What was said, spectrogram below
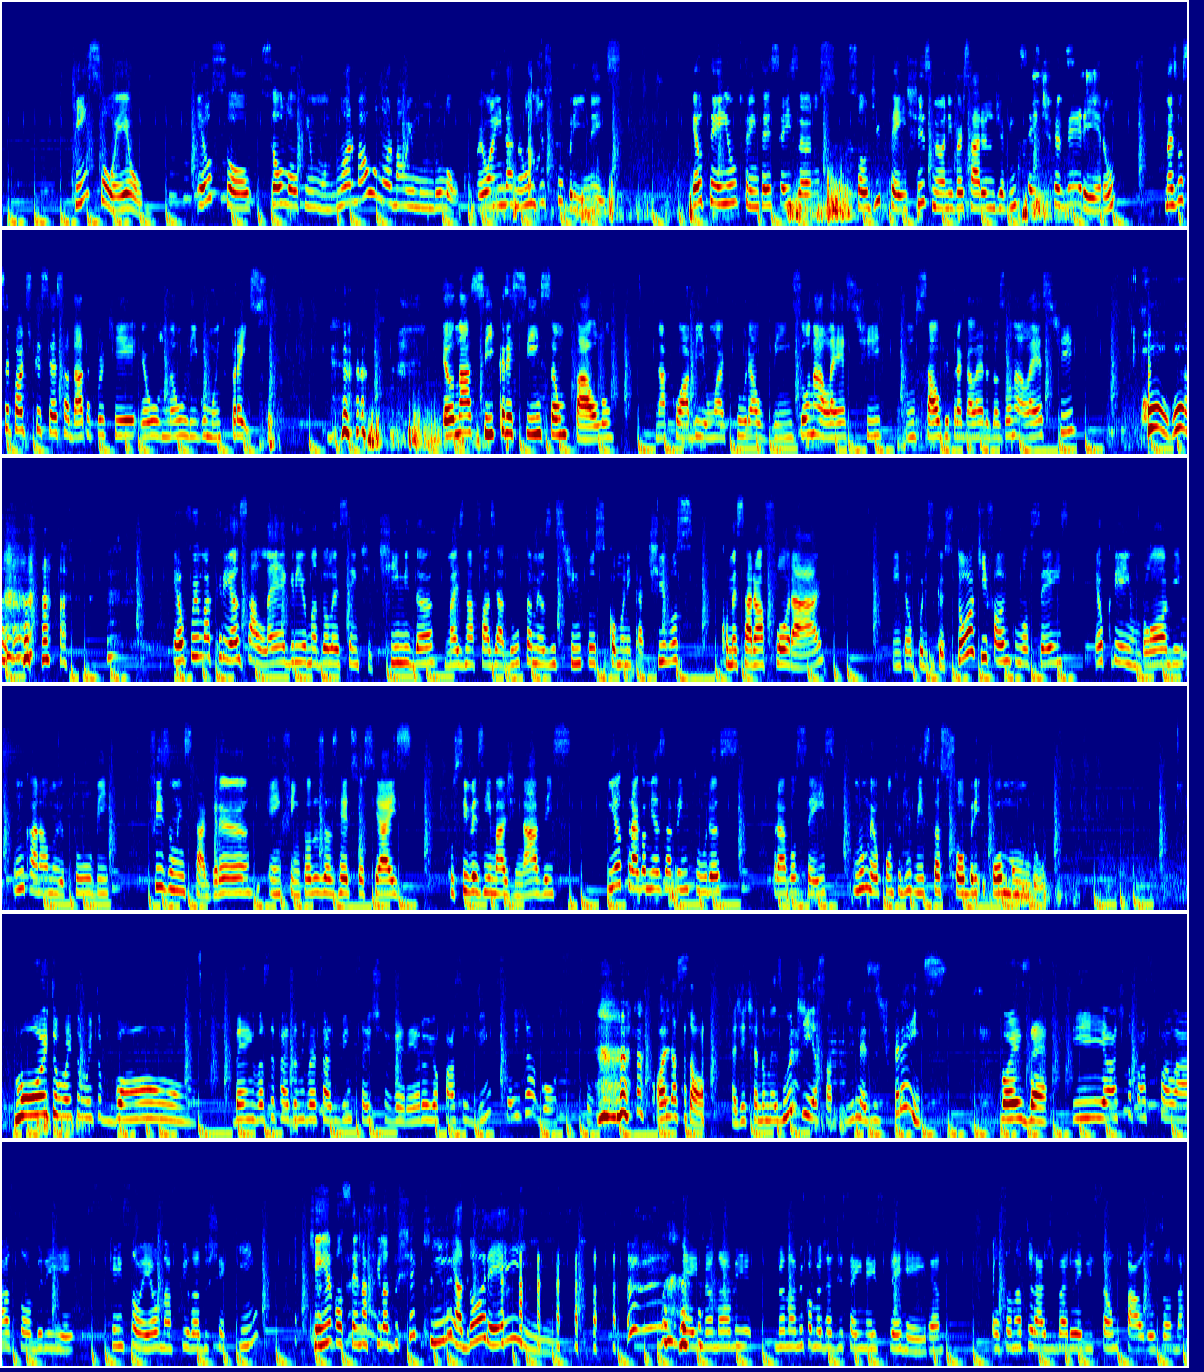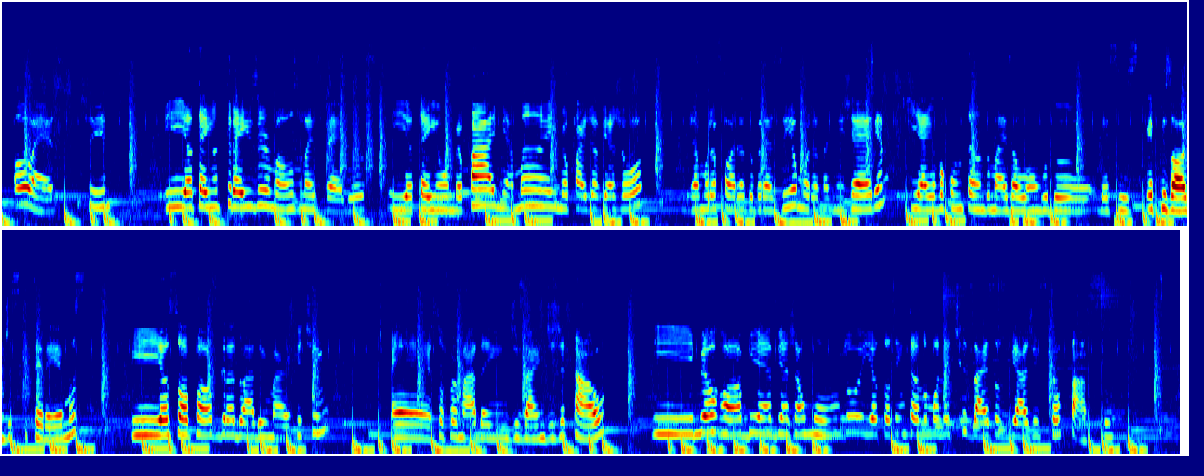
Quem sou eu? Eu sou, sou louca em um mundo normal ou normal em um mundo louco? Eu ainda não descobri, Inês. Eu tenho 36 anos, sou de Peixes, meu aniversário é no dia 26 de fevereiro. Mas você pode esquecer essa data porque eu não ligo muito para isso. eu nasci e cresci em São Paulo, na Coab 1 Arthur Alvim, Zona Leste. Um salve para a galera da Zona Leste. Uh, uh. Eu fui uma criança alegre, uma adolescente tímida, mas na fase adulta meus instintos comunicativos começaram a florar. Então por isso que eu estou aqui falando com vocês. Eu criei um blog, um canal no YouTube, fiz um Instagram, enfim, todas as redes sociais possíveis e imagináveis. E eu trago as minhas aventuras para vocês no meu ponto de vista sobre o mundo. Muito, muito, muito bom! Bem, você faz aniversário 26 de fevereiro e eu faço 26 de agosto. Olha só, a gente é no mesmo dia, só que de meses diferentes. Pois é. E eu acho que eu posso falar sobre quem sou eu na fila do check-in. Quem é você na fila do check-in? Adorei! Bem, meu nome, meu nome, como eu já disse, é Inês Ferreira. Eu sou natural de Barueri, São Paulo, Zona Oeste. E eu tenho três irmãos mais velhos. E eu tenho meu pai, minha mãe. Meu pai já viajou, já morou fora do Brasil, morou na Nigéria. E aí eu vou contando mais ao longo do, desses episódios que teremos. E eu sou pós-graduada em marketing. É, sou formada em design digital. E meu hobby é viajar o mundo e eu tô tentando monetizar essas viagens que eu faço.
